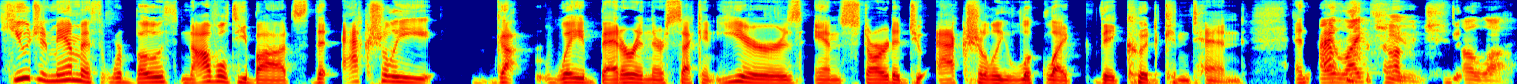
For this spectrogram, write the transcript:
Huge and Mammoth were both novelty bots that actually got way better in their second years and started to actually look like they could contend. And I that liked the top- Huge a lot.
